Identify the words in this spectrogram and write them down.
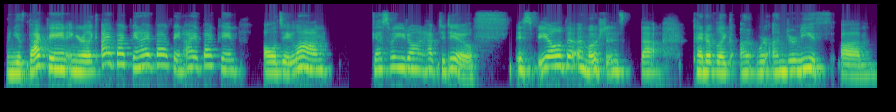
When you have back pain and you're like, I have back pain, I have back pain, I have back pain all day long, guess what you don't have to do is feel the emotions that kind of like uh, were underneath um,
